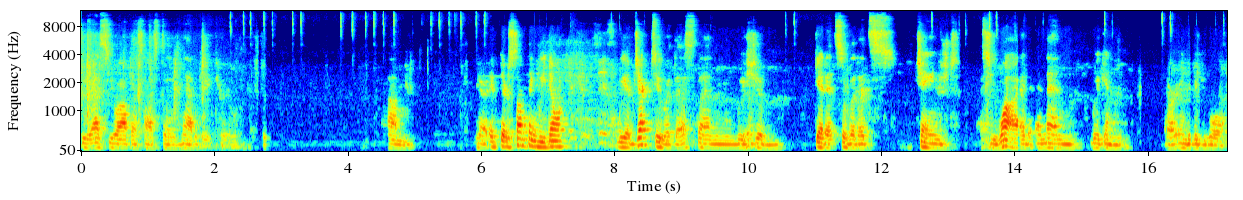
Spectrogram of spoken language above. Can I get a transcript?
the SU office has to navigate through. Um, You know, if there's something we don't, we object to with this, then we should get it so that it's changed SU-wide, and then we can, our individual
